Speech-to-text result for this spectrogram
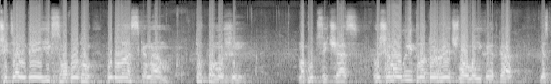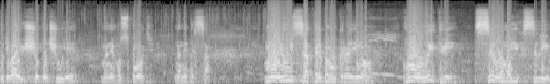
Життя людей, їх свободу, будь ласка, нам. допоможи. Мабуть, цей час лише молитва доречна у моїх рядках. Я сподіваюся, що почує мене Господь на небесах. Молюсь за тебе, Україно, в молитві сила моїх слів.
